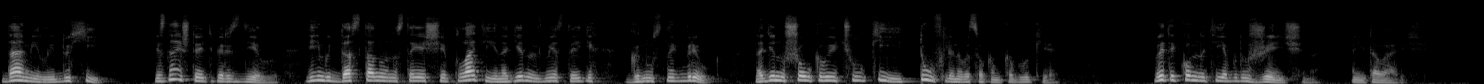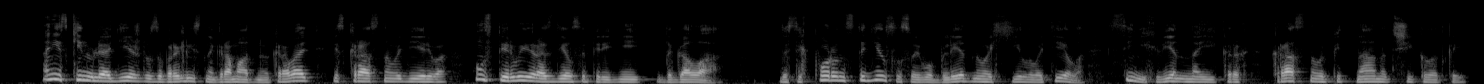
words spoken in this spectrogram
«Да, милый, духи. И знаешь, что я теперь сделаю? Где-нибудь достану настоящее платье и надену вместо этих гнусных брюк. Надену шелковые чулки и туфли на высоком каблуке. В этой комнате я буду женщина, а не товарищ. Они скинули одежду, забрались на громадную кровать из красного дерева. Он впервые разделся перед ней догола. До сих пор он стыдился своего бледного хилого тела, синих вен на икрах, красного пятна над щиколоткой.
